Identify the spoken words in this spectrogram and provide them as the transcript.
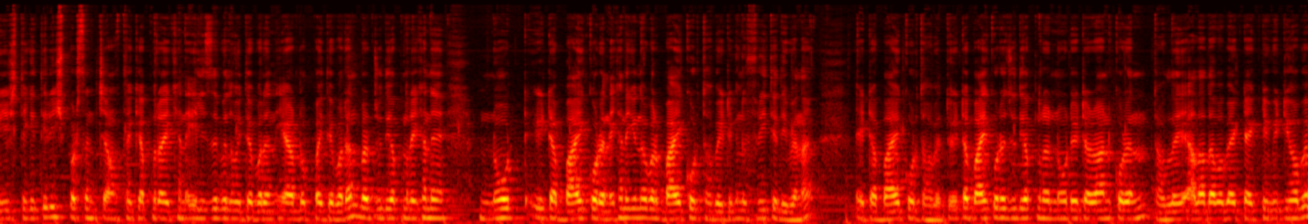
বিশ থেকে তিরিশ পার্সেন্ট চান্স থেকে আপনারা এখানে এলিজিবল হইতে পারেন এয়ারডপ পাইতে পারেন। বাট যদি আপনারা এখানে নোট এটা বাই করেন, এখানে কিন্তু আবার বাই করতে হবে, এটা কিন্তু ফ্রিতে দিবে না, এটা বাই করতে হবে। তো এটা বাই করে যদি আপনারা নোট এটা রান করেন, তাহলে আলাদাভাবে একটা অ্যাক্টিভিটি হবে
